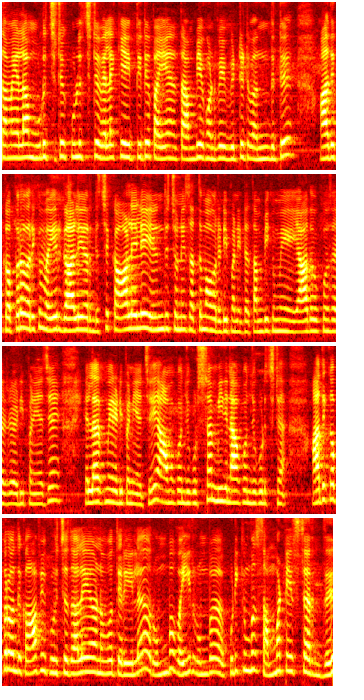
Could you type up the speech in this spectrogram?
சமையலாம் முடிச்சுட்டு குளிச்சுட்டு விளக்கேற்றிட்டு பையன் தம்பியை கொண்டு போய் விட்டுட்டு வந்துட்டு அதுக்கப்புறம் வரைக்கும் வயிறு காலியாக இருந்துச்சு. காலையிலே எழுந்துச்சோன்னே சத்து மாவு ரெடி பண்ணிட்டேன். தம்பிக்குமே யாதவுக்கும் ரெடி பண்ணியாச்சு. எல்லாருக்குமே ரெடி பண்ணியாச்சு. அவன் கொஞ்சம் குடிச்சிட்டான். மீதி நான் கொஞ்சம் குடிச்சிட்டேன். அதுக்கப்புறம் வந்து காஃபி குடித்ததாலே என்னவோ தெரியல. ரொம்ப வயிறு ரொம்ப குடிக்கும்போது செம்ம டேஸ்ட்டாக இருந்தது.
